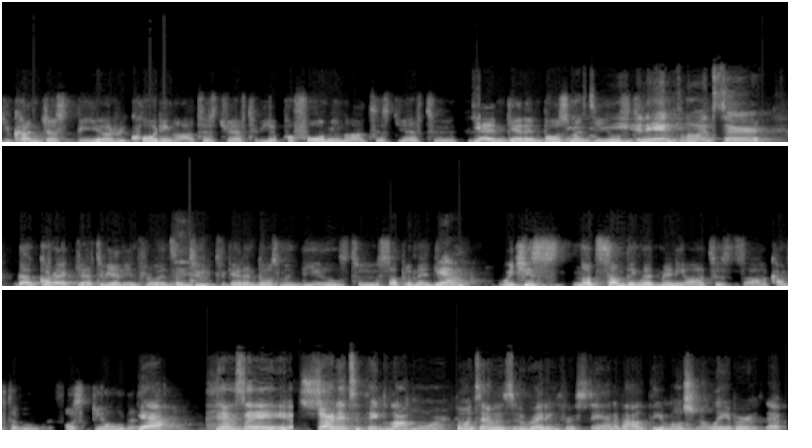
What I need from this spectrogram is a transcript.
you can't just be a recording artist, you have to be a performing artist. You have to yeah. and get endorsement deals. an influencer. Yeah. correct. You have to be an influencer mm-hmm. too to get endorsement deals to supplement yeah. which is not something that many artists are comfortable with or skilled at. Yeah. There's a started to think a lot more once I was writing for Stan about the emotional labor that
